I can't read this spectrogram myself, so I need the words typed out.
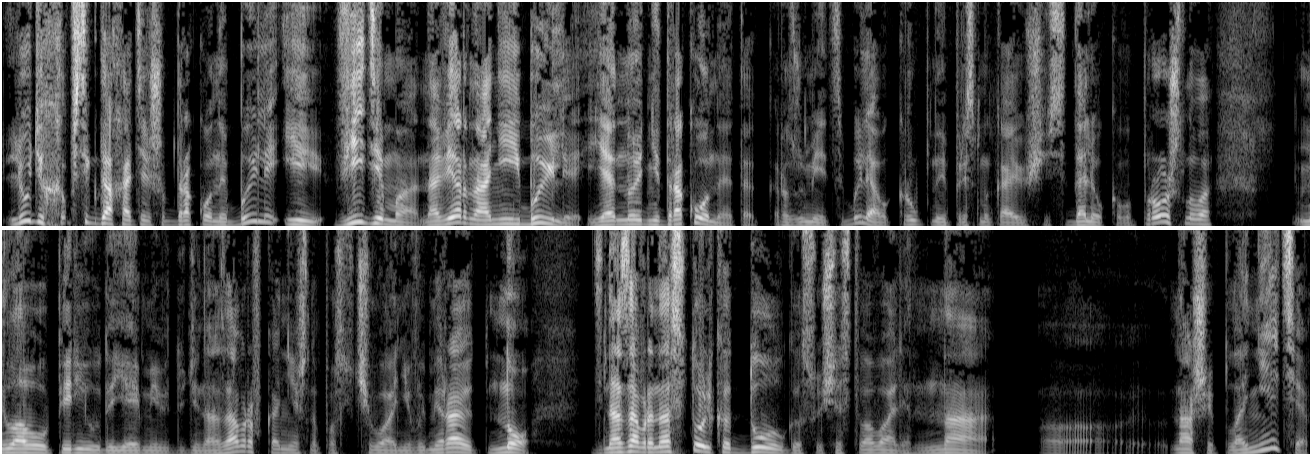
Люди всегда хотели, чтобы драконы были, и, видимо, наверное, они и были. Я, но не драконы это, разумеется, были, а крупные присмыкающиеся далекого прошлого, мелового периода, я имею в виду динозавров, конечно, после чего они вымирают, но динозавры настолько долго существовали на э, нашей планете,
